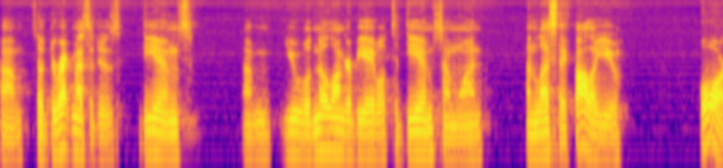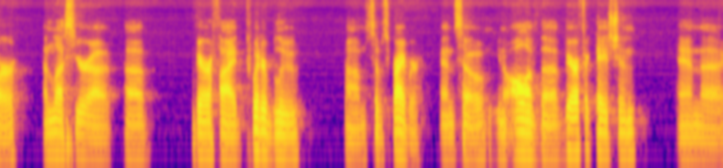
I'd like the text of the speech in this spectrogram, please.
um, so direct messages, DMs, um, you will no longer be able to DM someone unless they follow you or unless you're a, a verified Twitter Blue um, subscriber. And so, you know, all of the verification and the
